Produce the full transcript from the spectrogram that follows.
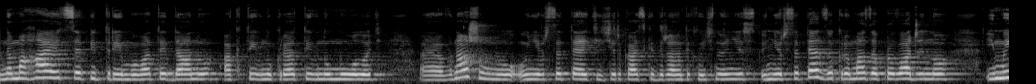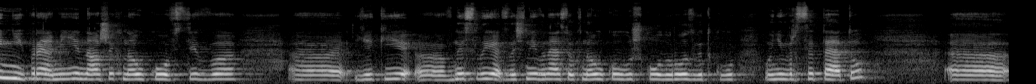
намагаються підтримувати дану активну креативну молодь. Е, В нашому університеті, Черкаський державний технічний університет, зокрема, запроваджено іменні премії наших науковців, е, які е, внесли значний внесок в наукову школу розвитку університету. Е,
